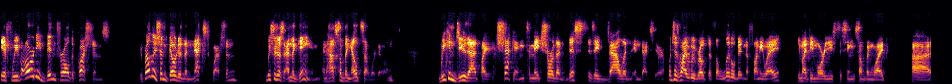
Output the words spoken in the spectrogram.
if we've already been through all the questions, we probably shouldn't go to the next question. We should just end the game and have something else that we're doing. We can do that by checking to make sure that this is a valid index here, which is why we wrote this a little bit in a funny way. You might be more used to seeing something like uh,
